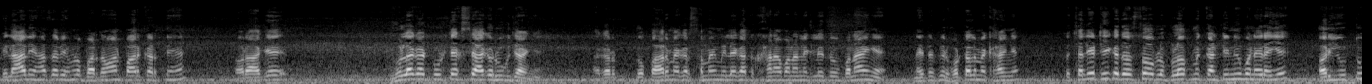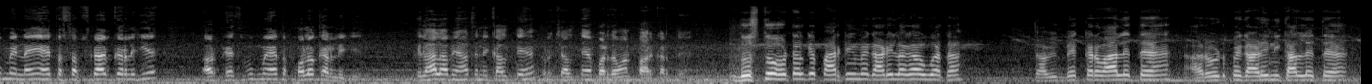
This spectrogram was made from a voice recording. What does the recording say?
फ़िलहाल यहाँ से अभी हम लोग बर्धमान पार करते हैं और आगे झूलागढ़ टूल टैक्स से आगे रुक जाएँगे। अगर दोपहर में अगर समय मिलेगा तो खाना बनाने के लिए तो बनाएँगे, नहीं तो फिर होटल में खाएँगे। तो चलिए ठीक है दोस्तों आप लोग ब्लॉग में कंटिन्यू बने रहिए और यूट्यूब में नए हैं तो सब्सक्राइब कर लीजिए और फेसबुक में है तो फॉलो कर लीजिए। फ़िलहाल आप यहाँ से निकलते हैं और चलते हैं बर्धमान पार करते हैं। दोस्तों, होटल के पार्किंग में गाड़ी लगा हुआ था तो अभी बैक करवा लेते हैं और रोड पे गाड़ी निकाल लेते हैं।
